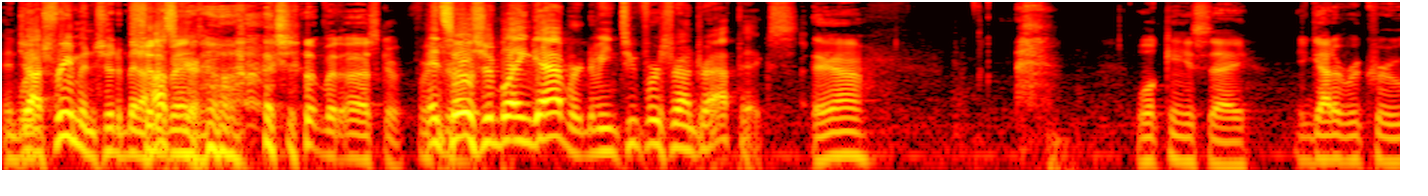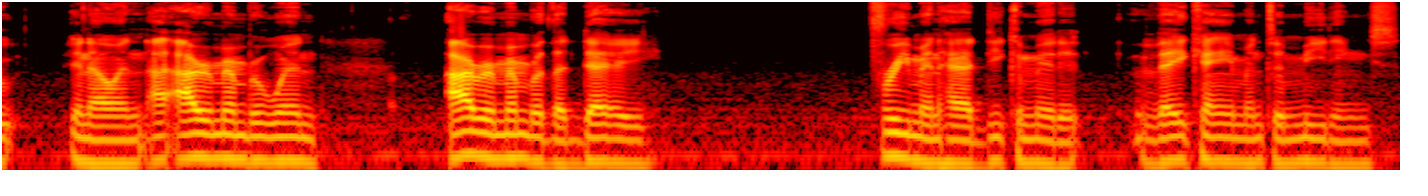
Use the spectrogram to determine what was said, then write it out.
And Josh Freeman should have been a Husker. been should have been Oscar for and sure. so should Blaine Gabbert. I mean, two first round draft picks. Yeah. What can you say? You got to recruit, you know. And I, I remember when, I remember the day Freeman had decommitted. They came into meetings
